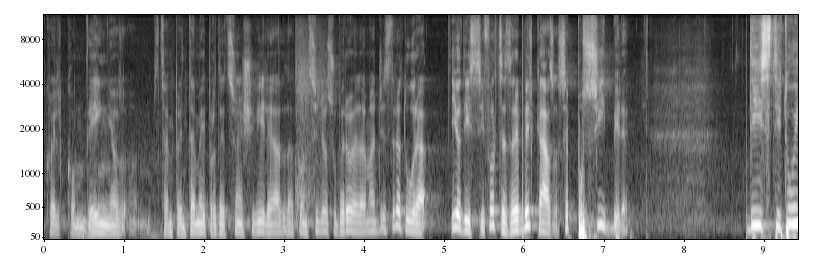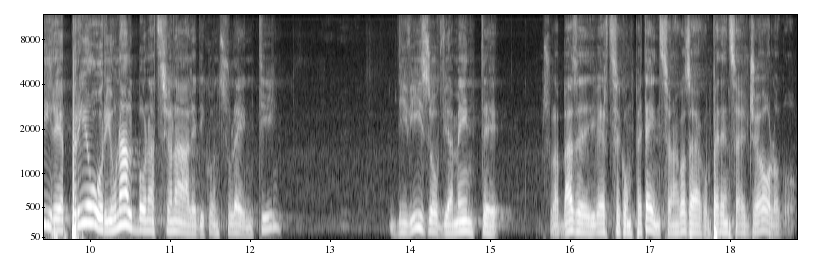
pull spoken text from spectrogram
quel, convegno, sempre in tema di protezione civile, al Consiglio Superiore della Magistratura, io dissi forse sarebbe il caso, se possibile, di istituire a priori un albo nazionale di consulenti, diviso ovviamente sulla base delle diverse competenze, una cosa è la competenza del geologo,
